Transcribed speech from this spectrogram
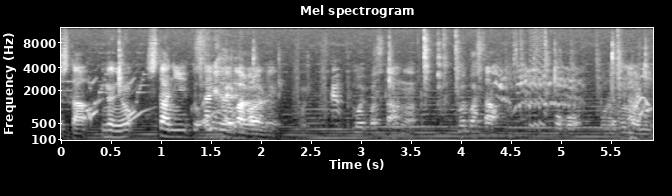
下。何を？下に行く。下にある。もう一個下。もう一個下。ここ。俺ほんまに。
